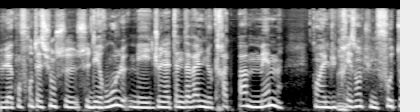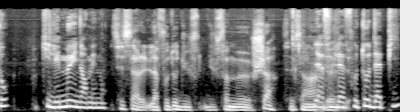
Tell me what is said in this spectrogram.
la confrontation se, se, déroule. Mais Jonathan Daval ne craque pas, même quand elle lui présente une photo qui l'émeut énormément. C'est ça, la photo du, fameux chat, c'est ça hein, la, photo d'Api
